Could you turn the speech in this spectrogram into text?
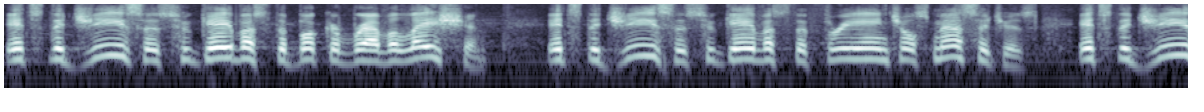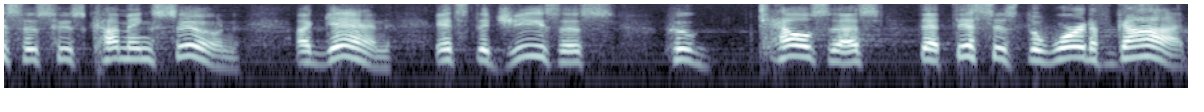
It's the Jesus who gave us the book of Revelation. It's the Jesus who gave us the three angels' messages. It's the Jesus who's coming soon. Again, it's the Jesus who tells us that this is the Word of God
